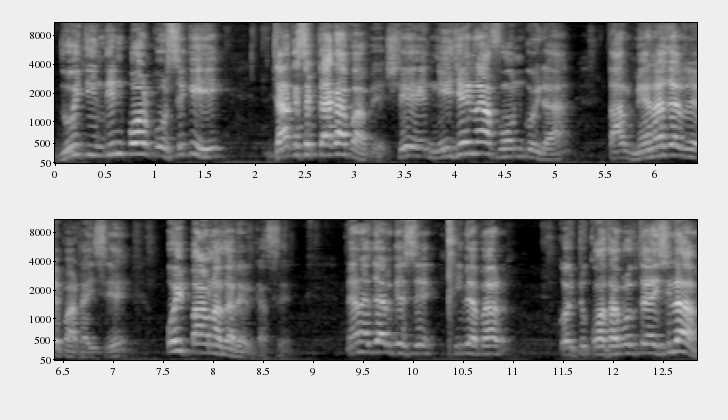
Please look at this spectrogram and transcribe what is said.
দুই তিন দিন পর করছে কি, যার কাছে টাকা পাবে, সে নিজে না ফোন কইরা তার ম্যানেজারে পাঠাইছে ওই পাওনাদারের কাছে। ম্যানেজার গেছে, কি ব্যাপার? একটু কথা বলতে আইছিলাম,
